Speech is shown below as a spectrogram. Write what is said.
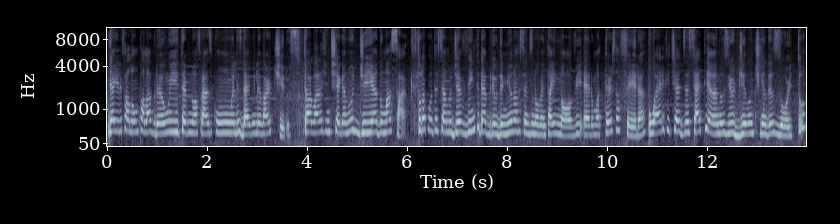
E aí ele falou um palavrão e terminou a frase com eles devem levar tiros. Então agora a gente chega no dia do massacre. Tudo aconteceu no dia 20 de abril de 1999, era uma terça-feira. O Eric tinha 17 anos e o Dylan tinha 18.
